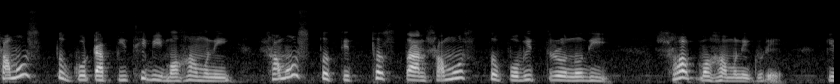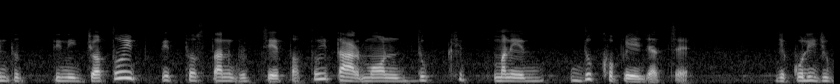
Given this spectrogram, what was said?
সমস্ত গোটা পৃথিবী মহামণি সমস্ত তীর্থস্থান, সমস্ত পবিত্র নদী সব মহামণি ঘুরে। কিন্তু তিনি যতই তীর্থস্থান ঘুরছে, ততই তার মন দুঃখিত মানে দুঃখ পেয়ে যাচ্ছে যে কলিযুগ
